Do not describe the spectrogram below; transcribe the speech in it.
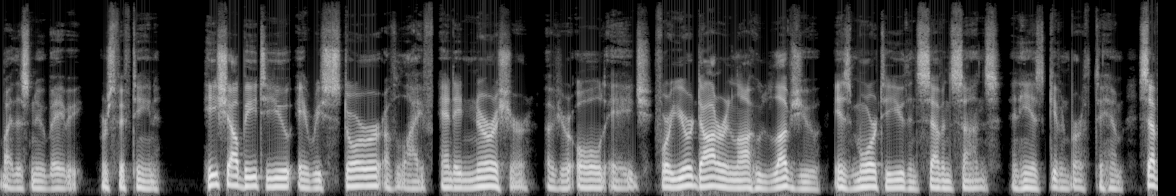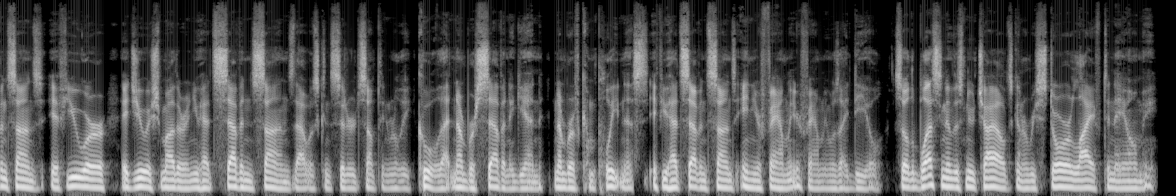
by this new baby. Verse 15 He shall be to you a restorer of life and a nourisher of your old age. For your daughter in law who loves you is more to you than seven sons, and he has given birth to him. Seven sons. If you were a Jewish mother and you had seven sons, that was considered something really cool. That number seven again, number of completeness. If you had seven sons in your family, your family was ideal. So the blessing of this new child is going to restore life to Naomi,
